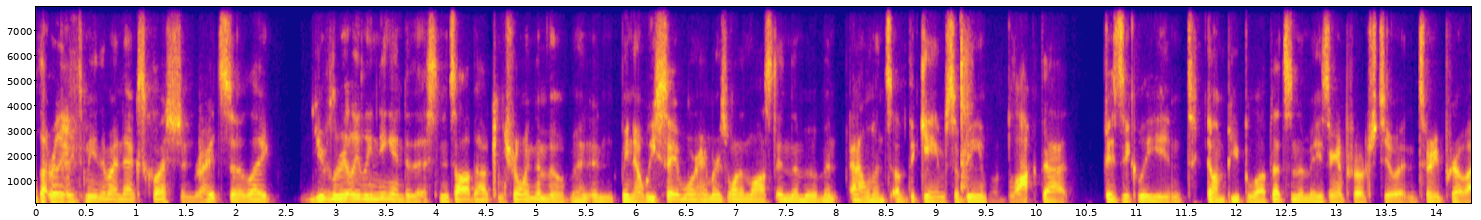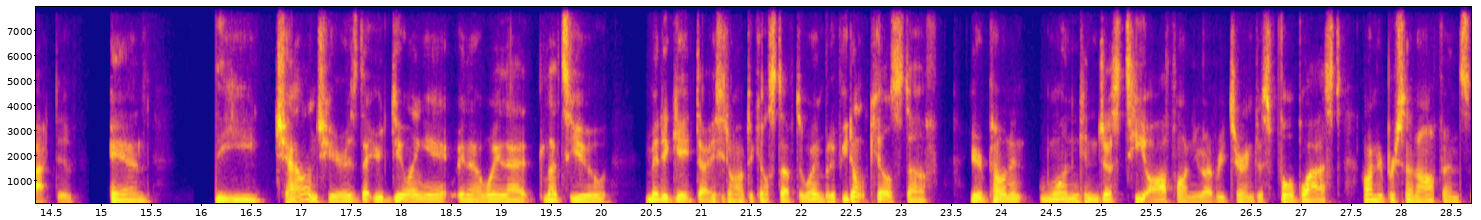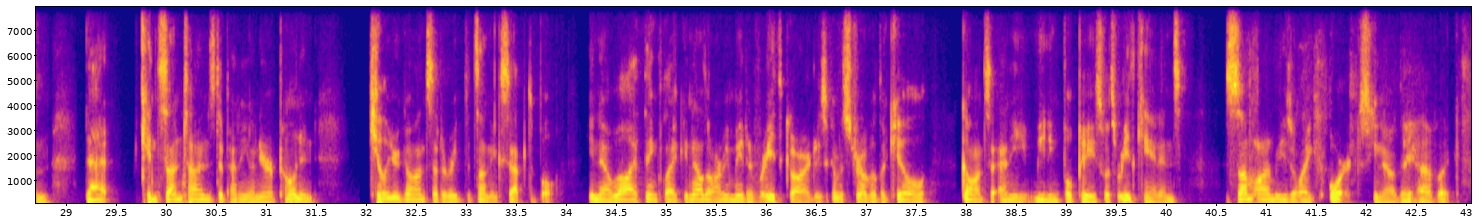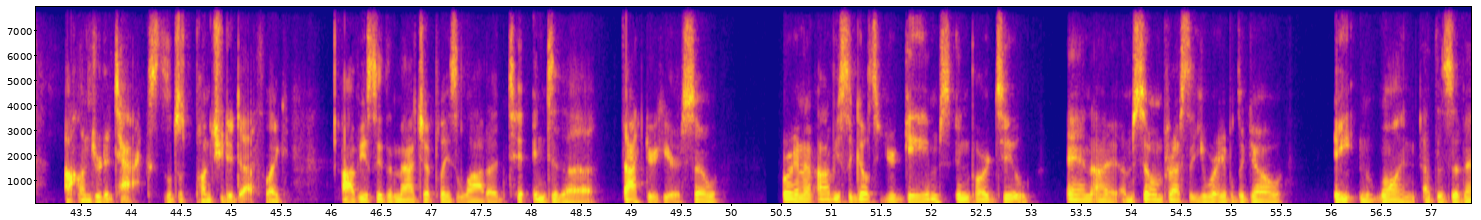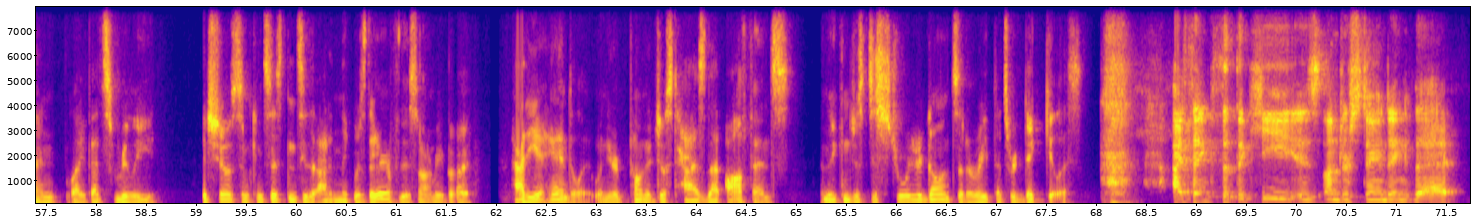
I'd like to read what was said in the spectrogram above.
that really if, leads me into my next question, right? So, like, you're really leaning into this, and it's all about controlling the movement. And you know, we say Warhammer's won and lost in the movement elements of the game. So, being able to block that physically and to gum people up, that's an amazing approach to it. And it's very proactive. And the challenge here is that you're doing it in a way that lets you mitigate dice. You don't have to kill stuff to win. But if you don't kill stuff, your opponent one can just tee off on you every turn, just full blast, hundred percent offense, and that can sometimes, depending on your opponent, kill your gaunts at a rate that's unacceptable. You know, well, I think like an Eldar army made of Wraith Guard is going to struggle to kill gaunts at any meaningful pace with Wraith cannons. Some armies are like Orks. You know, they have like a hundred attacks. They'll just punch you to death. Like obviously the matchup plays a lot of t- into the factor here. So we're gonna obviously go through your games in part two, and I, I'm so impressed that you were able to go eight and one at this event. Like that's really it shows some consistency that I didn't think was there for this army. But how do you handle it when your opponent just has that offense and they can just destroy your gaunts at a rate that's ridiculous? I think that the key is understanding that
